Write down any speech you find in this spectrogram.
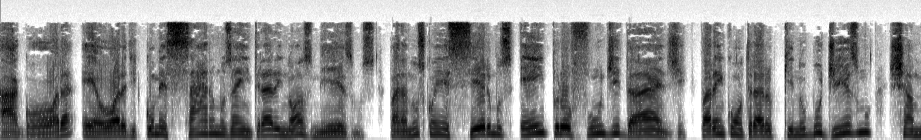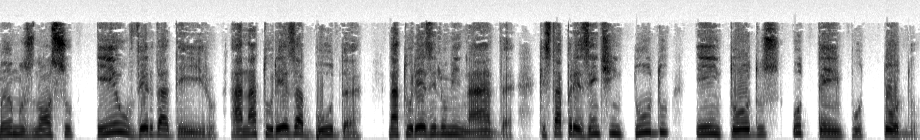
Agora é hora de começarmos a entrar em nós mesmos, para nos conhecermos em profundidade, para encontrar o que no budismo chamamos nosso eu verdadeiro, a natureza Buda, natureza iluminada, que está presente em tudo e em todos o tempo todo.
